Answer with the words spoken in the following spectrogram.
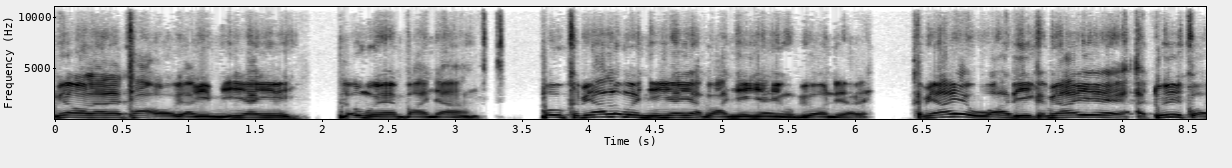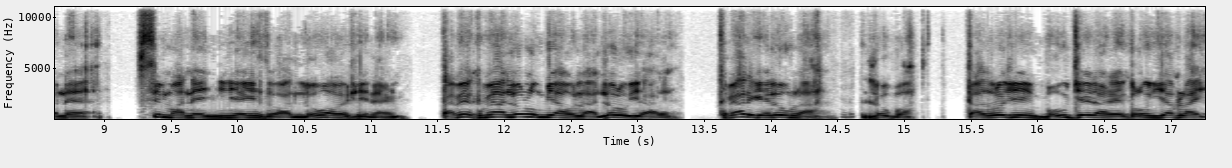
မြောင်လာတဲ့ထအော်ပြန်ပြီးညီညာရေးလုံးမဲ့ဘာညာဟုတ်ခမည်းလုံးမဲ့ညီညာရေးကဘာညီညာရေးကိုပြောနေတာလေ ခမည်းရဲ့ဝါဒီခမည်းရဲ့အတွေးအခေါ်နဲ့စစ်မှန်တဲ့ညီညာရေးဆိုတာလုံးဝမဖြစ်နိုင်ဘူးဒါပေမဲ့ခမည်းလုံးလို့မရဘူးလားလုံးလို့ရတယ်ခမည်းတကယ်လုံးမလားလုံးပါဒါဆိုလို့ချင်းဘုံကျဲတာတွေအကုန်လုံးရပ်လိုက်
